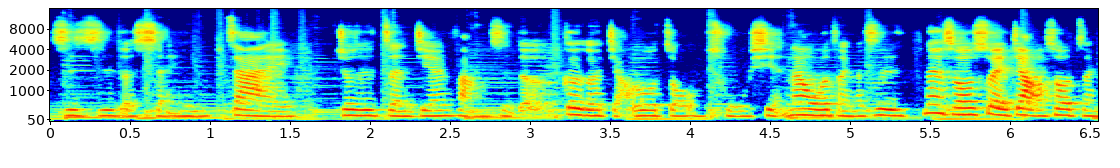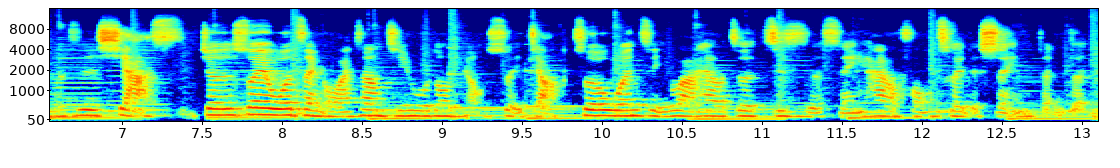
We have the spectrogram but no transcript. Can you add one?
吱吱的声音在，就是整间房子的各个角落中出现。那我整个是那时候睡觉的时候，整个是吓死，就是所以我整个晚上几乎都没有睡觉，除了蚊子以外，还有这个吱吱的声音，还有风吹的声音等等的。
